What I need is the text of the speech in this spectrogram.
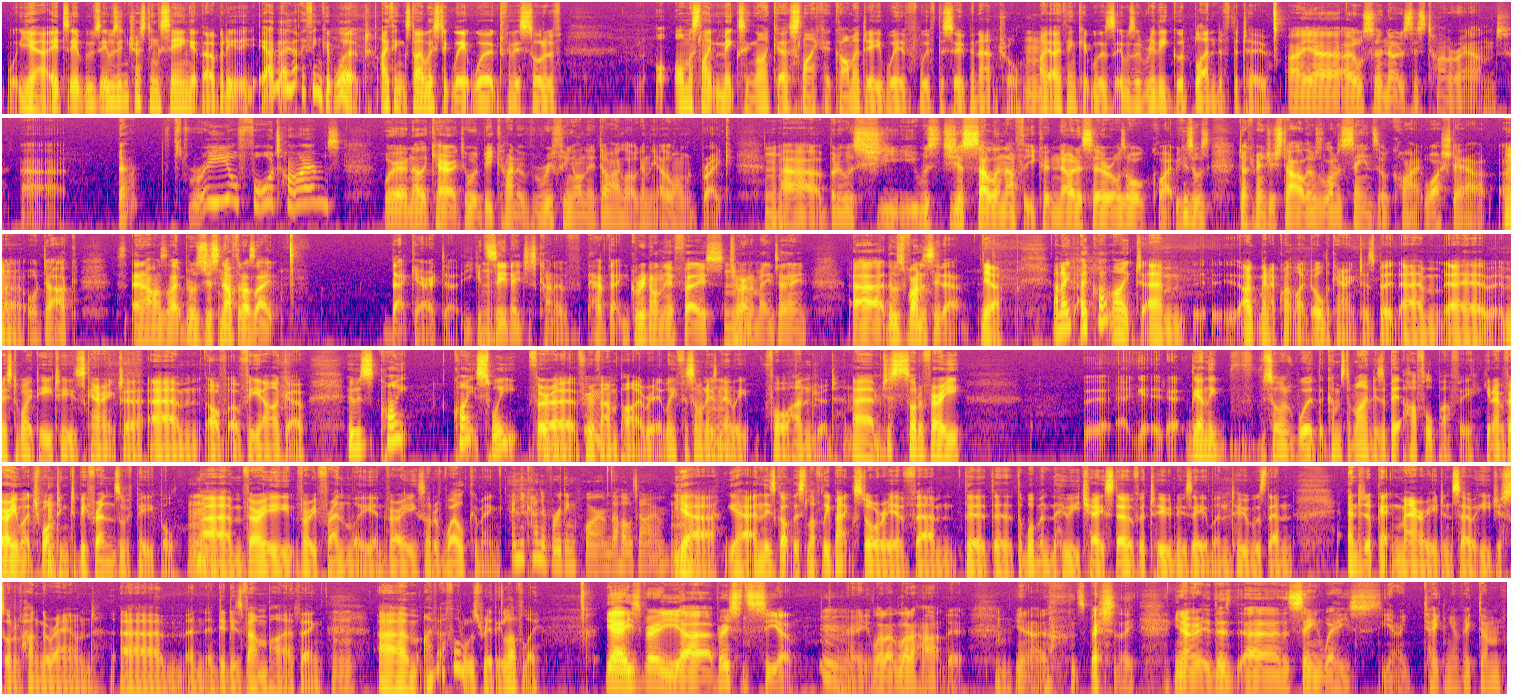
Well, yeah, it's it was it was interesting seeing it though, but it, I, I- I think it worked. I think stylistically it worked for this sort of almost like mixing like a slacker comedy with with the supernatural. Mm. I, I think it was it was a really good blend of the two. I uh, I also noticed this time around uh, about three or four times where another character would be kind of riffing on their dialogue and the other one would break. Mm. Uh, but it was she it was just subtle enough that you couldn't notice her. It was all quite because it was documentary style. There was a lot of scenes that were quite washed out uh, Mm. or dark, and I was like, but it was just enough that I was like. That character, you can Mm. see they just kind of have that grit on their face, Mm. trying to maintain. Uh, it was fun to see that. Yeah. And I, I quite liked um I mean I quite liked all the characters, but um uh, Mr. Waititi's character um of, of Viago, who was quite quite sweet for Mm. a for a vampire really, for someone who's Mm. nearly four hundred. Um just sort of very uh, the only sort of word that comes to mind is a bit Hufflepuffy. You know, very much wanting to be friends with people. Mm. Um, very very friendly and very sort of welcoming. And you're kind of rooting for him the whole time. Yeah, yeah, and he's got this lovely backstory of um, the, the the woman who he chased over to New Zealand, who was then ended up getting married, and so he just sort of hung around um, and, and did his vampire thing. Mm. Um, I, I thought it was really lovely. Yeah, he's very uh, very sincere. Mm. Very, a lot of, lot of heart there. Mm. You know, especially you know the uh, the scene where he's you know taking a victim.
